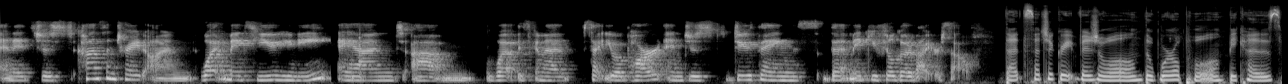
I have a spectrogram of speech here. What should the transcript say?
And it's just concentrate on what makes you unique and um, what is going to set you apart and just do things that make you feel good about yourself. That's such a great visual, the whirlpool, because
